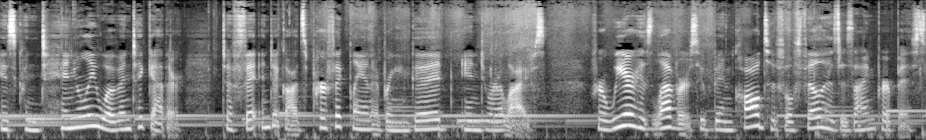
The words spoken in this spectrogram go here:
is continually woven together to fit into God's perfect plan of bringing good into our lives. For we are His lovers who've been called to fulfill His designed purpose.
